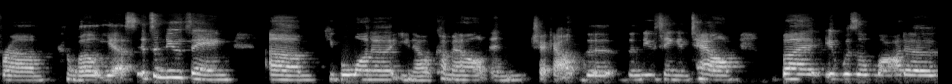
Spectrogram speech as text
from well yes it's a new thing um, people want to you know come out and check out the the new thing in town but it was a lot of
